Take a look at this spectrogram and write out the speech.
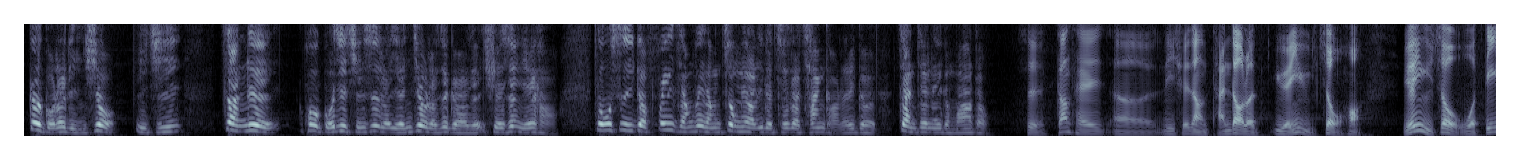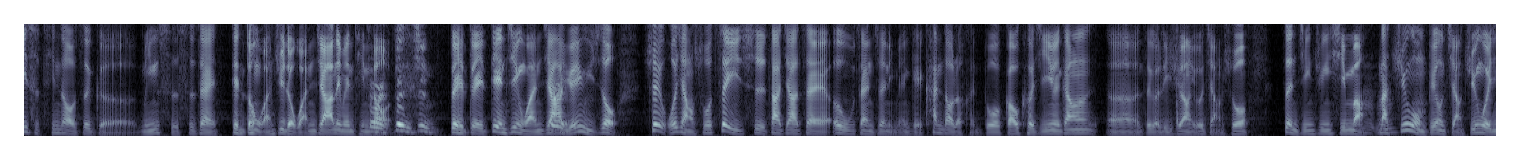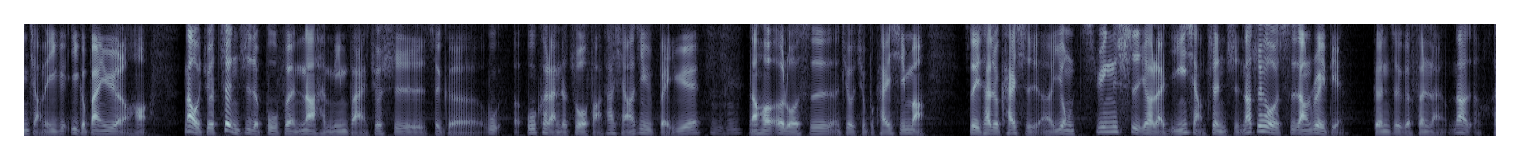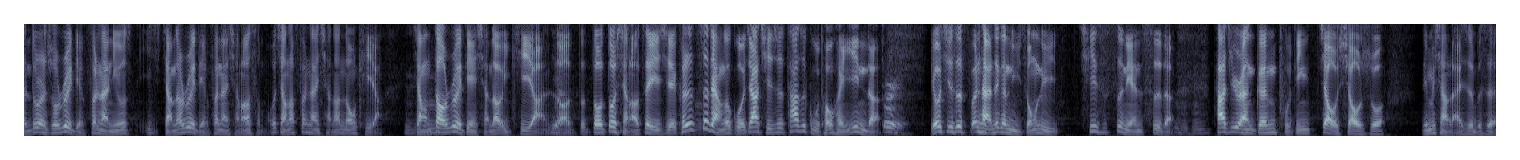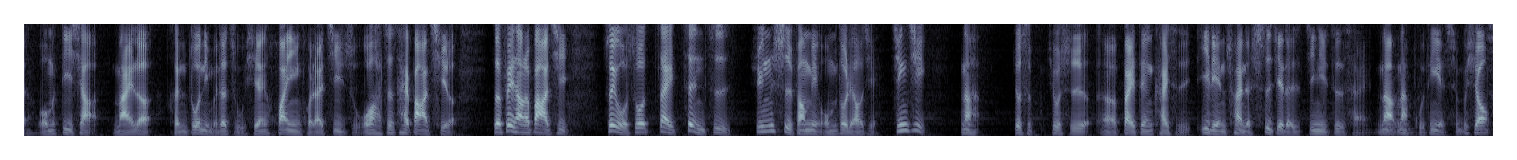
各国的领袖以及。战略或国际形势的研究的这个学生也好，都是一个非常非常重要的一个值得参考的一个战争的一个 model。是刚才呃李学长谈到了元宇宙哈，元宇宙我第一次听到这个名词是在电动玩具的玩家那边听到，电竞对对电竞玩家元宇宙，所以我想说这一次大家在俄乌战争里面给看到了很多高科技，因为刚刚呃这个李学长有讲说震惊军心嘛，那军我们不用讲，军我已经讲了一个一个半月了哈。那我觉得政治的部分，那很明白，就是这个乌乌克兰的做法，他想要进入北约，然后俄罗斯就就不开心嘛，所以他就开始呃用军事要来影响政治。那最后是让瑞典跟这个芬兰。那很多人说瑞典、芬兰，你又讲到瑞典、芬兰想到什么？我讲到芬兰想到 Nokia，讲到瑞典想到 IKEA，你知道都都都想到这一些。可是这两个国家其实它是骨头很硬的，对，尤其是芬兰这个女总理七十四年次的，她居然跟普京叫嚣说。你们想来是不是？我们地下埋了很多你们的祖先，欢迎回来祭祖。哇，这太霸气了，这非常的霸气。所以我说，在政治、军事方面，我们都了解。经济，那就是就是呃，拜登开始一连串的世界的经济制裁，那那普京也吃不消。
